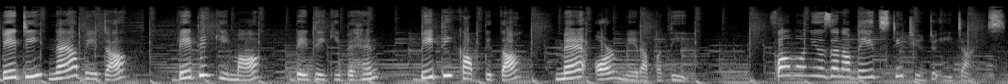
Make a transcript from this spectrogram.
Beti Naya Beta, Bete Ki Ma, Bete Ki behen, Beti Ka Pita, or और pati." For more news and updates, stay tuned to E Times.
